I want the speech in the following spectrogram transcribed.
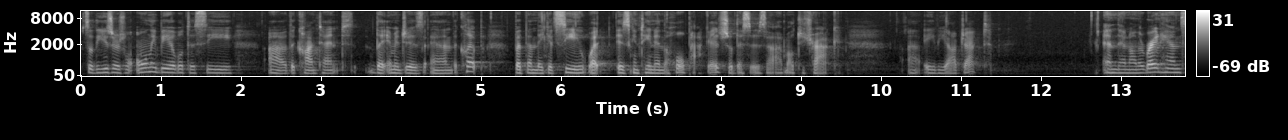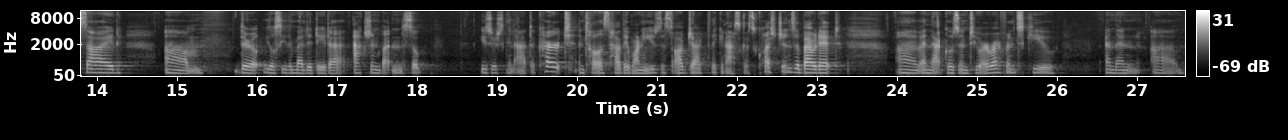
So the users will only be able to see uh, the content, the images and the clip, but then they could see what is contained in the whole package. So this is a multi-track uh, AV object. And then on the right-hand side, um, there you'll see the metadata action buttons. So users can add to cart and tell us how they want to use this object. They can ask us questions about it, um, and that goes into our reference queue. And then, um,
